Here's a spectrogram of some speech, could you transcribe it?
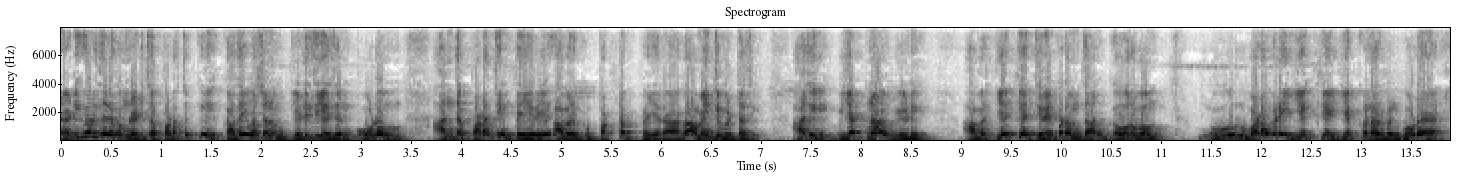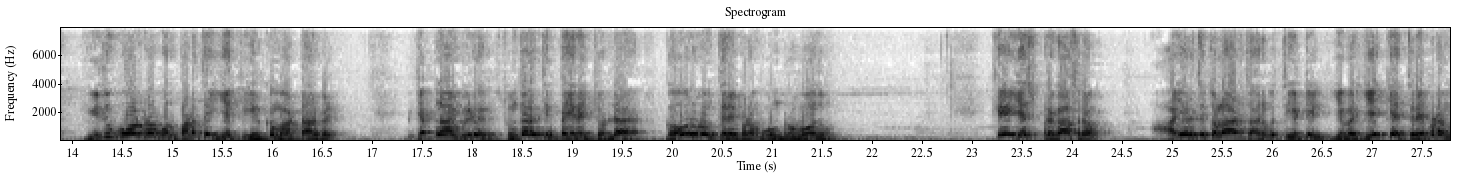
நடிகர் திலகம் நடித்த படத்துக்கு கதை வசனம் எழுதியதன் மூலம் அந்த படத்தின் பெயரே அவருக்கு பட்ட பெயராக அமைந்துவிட்டது. அது வியட்நாம் வீடு. அவர் இயக்கிய திரைப்படம் தான் கௌரவம். நூறு படங்களை இயக்கிய இயக்குனர்கள் கூட இது போன்ற ஒரு படத்தை இயக்கி இருக்க மாட்டார்கள். வியட்நாம் வீடு சுந்தரத்தின் பெயரை சொல்ல கௌரவம் திரைப்படம் ஒன்று போதும். கே. எஸ். பிரகாஷ்ராவ். ஆயிரத்தி தொள்ளாயிரத்தி அறுபத்தி எட்டில் இவர் இயக்கிய திரைப்படம்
